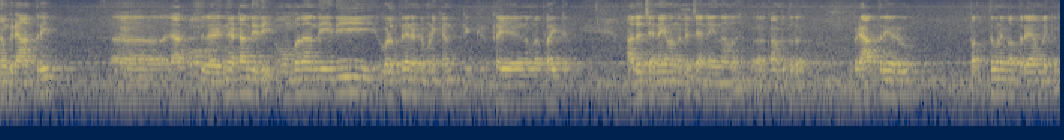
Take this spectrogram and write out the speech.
നമുക്ക് രാത്രി രാത്രി ഇന്ന് എട്ടാം തീയതി ഒമ്പതാം തീയതി വെളുപ്പിന് രണ്ട് മണിക്കാണ് ട്രെയിൻ നമ്മുടെ ഫ്ലൈറ്റ് അത് ചെന്നൈ വന്നിട്ട് ചെന്നൈയിൽ നിന്നാണ് കാമ്പത്തൂർ രാത്രി ഒരു പത്ത് മണി പത്തര ആകുമ്പോഴേക്കും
